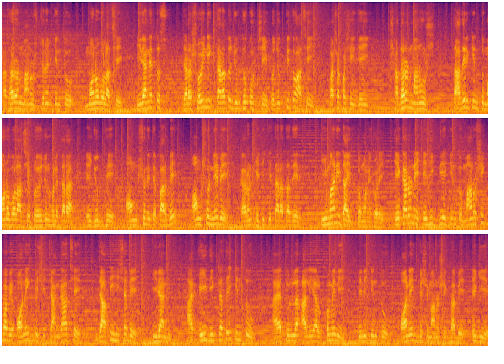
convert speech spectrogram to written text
সাধারণ মানুষজনের কিন্তু মনোবল আছে। ইরানে তো যারা সৈনিক, তারা তো যুদ্ধ করছে প্রযুক্তি তো আছেই। পাশাপাশি যেই সাধারণ মানুষ, তাদের কিন্তু মনোবল আছে, প্রয়োজন হলে তারা এই যুদ্ধে অংশ নিতে পারবে, অংশ নেবে, কারণ এটিকে তারা তাদের ইমানি দায়িত্ব মনে করে। এ কারণে এদিক দিয়ে কিন্তু মানসিকভাবে অনেক বেশি চাঙ্গা আছে জাতি হিসেবে ইরানি। আর এই দিকটাতেই কিন্তু আয়াতুল্লাহ আলী আল খোমেনি, তিনি কিন্তু অনেক বেশি মানসিকভাবে এগিয়ে।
